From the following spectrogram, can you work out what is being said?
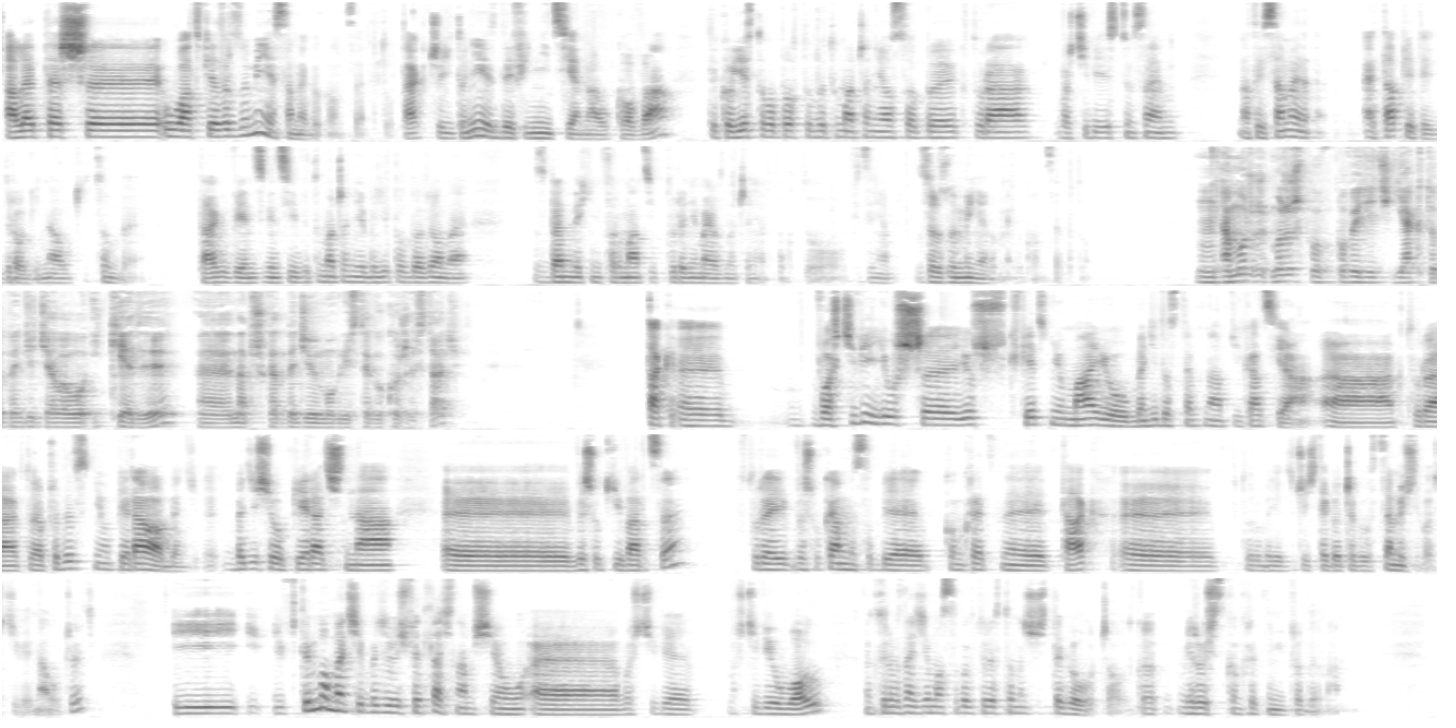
ale też e, ułatwia zrozumienie samego konceptu, tak? Czyli to nie jest definicja naukowa, tylko jest to po prostu wytłumaczenie osoby, która właściwie jest tym samym, na tej samej etapie tej drogi nauki, co my, tak? Więc, więc jej wytłumaczenie będzie pozbawione zbędnych informacji, które nie mają znaczenia z punktu widzenia zrozumienia danego konceptu. Mm, a możesz, możesz powiedzieć, jak to będzie działało i kiedy e, na przykład będziemy mogli z tego korzystać? Tak, e, właściwie już, e, już w kwietniu, maju będzie dostępna aplikacja, która, która przede wszystkim opierała, będzie, będzie się opierać na wyszukiwarce, w której wyszukamy sobie konkretny tag, który będzie dotyczyć tego, czego chcemy się właściwie nauczyć. I, i w tym momencie będzie wyświetlać nam się właściwie, właściwie wall, na którym znajdziemy osoby, które w tym momencie się tego uczą, mierzą się z konkretnymi problemami.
